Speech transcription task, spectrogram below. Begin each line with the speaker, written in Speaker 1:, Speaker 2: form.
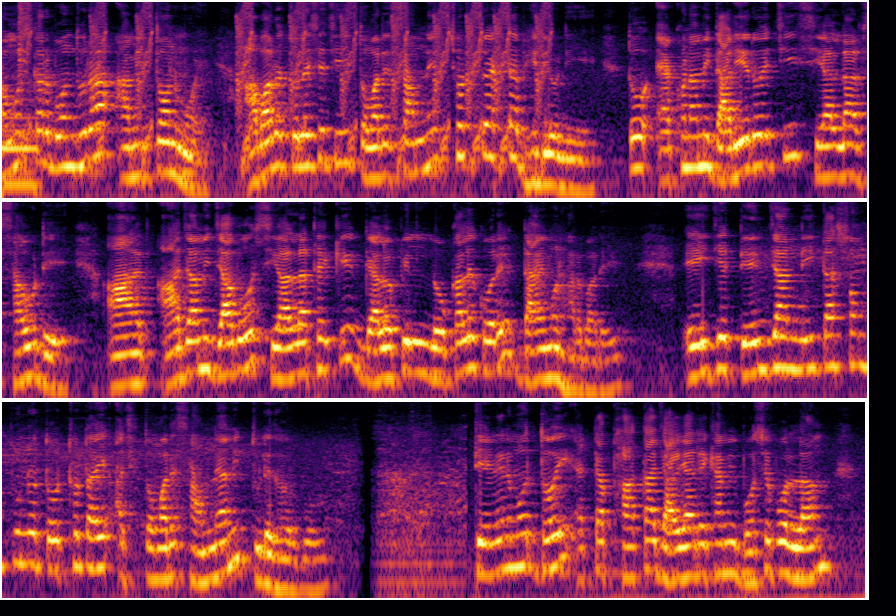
Speaker 1: নমস্কার বন্ধুরা, আমি তন্ময়। আবারও চলে এসেছি তোমাদের সামনে ছোট্ট একটা ভিডিও নিয়ে। তো এখন আমি দাঁড়িয়ে রয়েছি শিয়ালদার সাউডে। আর আজ আমি যাব শিয়ালদা থেকে গ্যালোপিল লোকালে করে ডায়মন্ড হারবারে এই যে ট্রেন জার্নি তার সম্পূর্ণ তথ্যটাই আজ তোমাদের সামনে আমি তুলে ধরবো। ট্রেনের মধ্যেই একটা ফাঁকা জায়গা রেখে আমি বসে পড়লাম।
